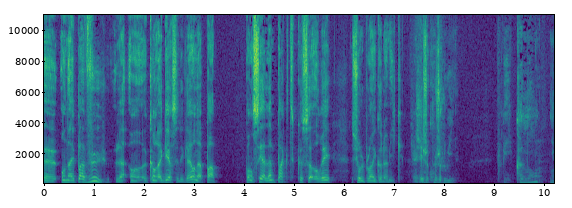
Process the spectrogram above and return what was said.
Euh, on n'avait pas vu, quand la guerre s'est déclarée, on n'a pas pensé à l'impact que ça aurait sur le plan économique. Et je, je, Louis. Comment on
